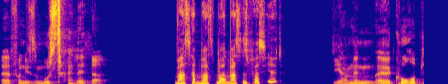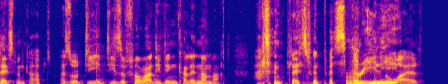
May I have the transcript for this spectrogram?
äh, von diesem Moose-Kalender. Was, was, was, was ist passiert? Die haben ein äh, Koro-Placement gehabt. Also die, diese Firma, die den Kalender macht, hat ein Placement bei Seven Really? Wild.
